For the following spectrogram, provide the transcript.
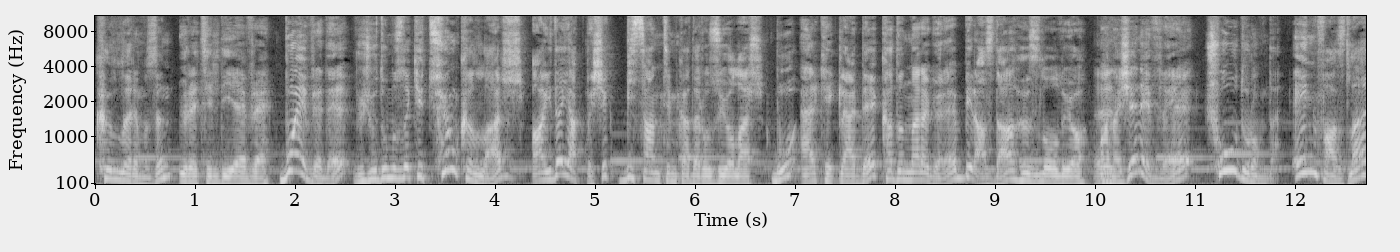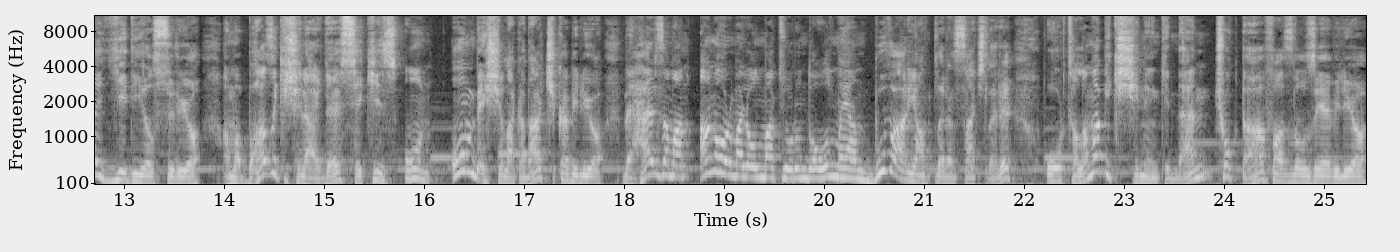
kıllarımızın üretildiği evre. Bu evrede vücudumuzdaki tüm kıllar ayda yaklaşık bir santim kadar uzuyorlar. Bu erkeklerde kadınlara göre biraz daha hızlı oluyor. Anajen evre çoğu durumda en fazla 7 yıl sürüyor. Ama bazı kişilerde 8, 10, 15 yıla kadar çıkabiliyor. Ve her zaman anormal olmak zorunda olmayan bu varyantların saçları ortalama bir kişininkinden çok daha fazla uzayabiliyor.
